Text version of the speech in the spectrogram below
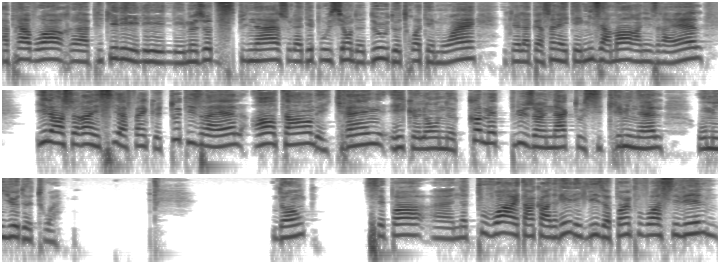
après avoir appliqué les, mesures disciplinaires sous la déposition de deux ou de trois témoins, et que la personne a été mise à mort en Israël, il en sera ainsi afin que tout Israël entende et craigne et que l'on ne commette plus un acte aussi criminel au milieu de toi. Donc, c'est pas euh, notre pouvoir est encadré. L'Église n'a pas un pouvoir civil.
